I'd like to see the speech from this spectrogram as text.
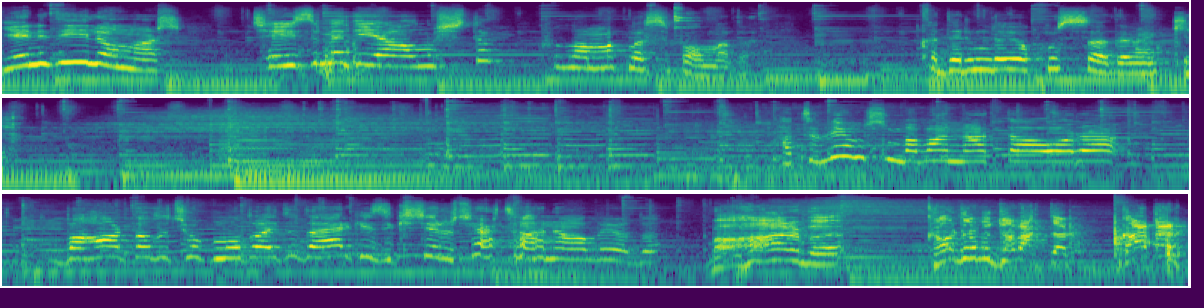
Yeni değil onlar. Çeyizime diye almıştım. Kullanmak nasip olmadı. Kaderimde yokmuşsa demek ki. Hatırlıyor musun babaanne hatta o ara bahar dalı çok modaydı da herkes ikişer üçer tane alıyordu. Bahar mı? Kaldır bu tabakları. Kaldır.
